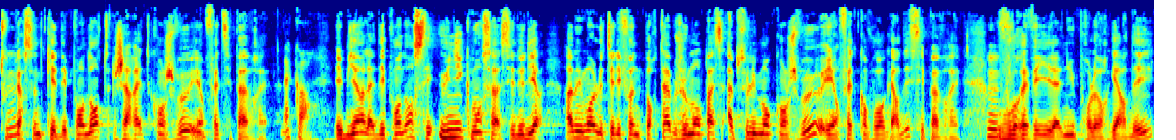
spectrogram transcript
toute hmm. personne qui est dépendante, j'arrête quand je veux, et en fait, c'est pas vrai. D'accord. Eh bien, la dépendance, c'est uniquement ça, c'est de dire, ah mais moi, le téléphone portable, je m'en passe absolument quand je veux, et en fait, quand vous regardez, c'est pas vrai. Hmm. Vous vous réveillez la nuit pour le regarder,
